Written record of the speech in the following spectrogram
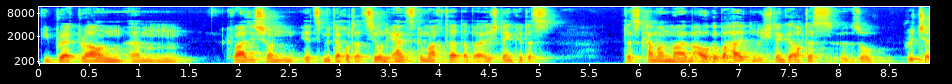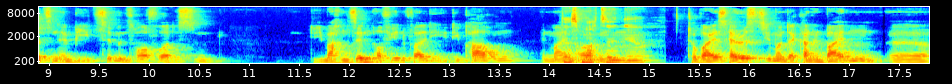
wie Brad Brown ähm, quasi schon jetzt mit der Rotation ernst gemacht hat, aber ich denke, das, das kann man mal im Auge behalten. Und ich denke auch, dass so Richardson, Embiid, Simmons, Horford, das sind, die machen Sinn auf jeden Fall, die, die Paarung in meinen das Augen. Das macht Sinn, ja. Tobias Harris ist jemand, der kann in beiden, äh,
